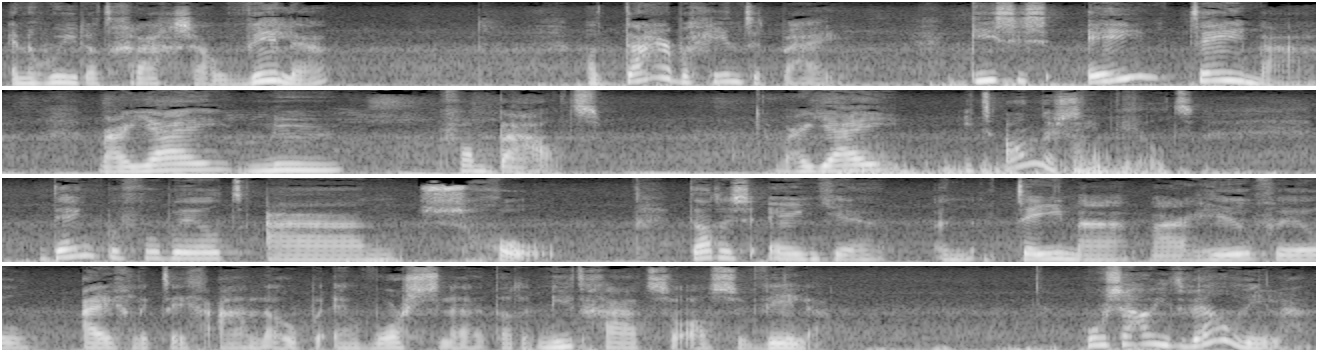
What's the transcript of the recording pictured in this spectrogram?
en hoe je dat graag zou willen? Want daar begint het bij. Kies eens één thema waar jij nu van baalt. Waar jij iets anders in wilt. Denk bijvoorbeeld aan school. Dat is eentje, een thema waar heel veel eigenlijk tegenaan lopen en worstelen dat het niet gaat zoals ze willen. Hoe zou je het wel willen?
